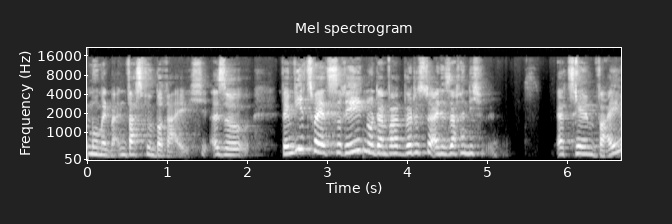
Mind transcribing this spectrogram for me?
Moment mal, in was für einem Bereich? Also, wenn wir zwar jetzt reden und dann würdest du eine Sache nicht erzählen, weil?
